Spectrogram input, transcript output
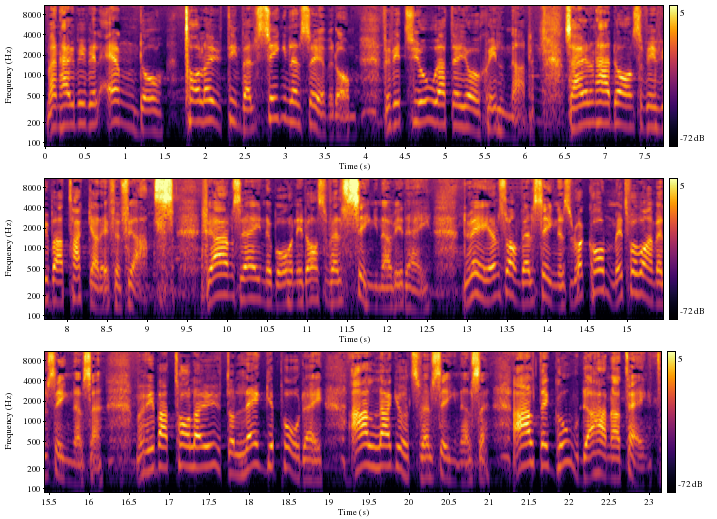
Men Herre vi vill ändå tala ut din välsignelse över dem. För vi tror att det gör skillnad. Så här den här dagen så vill vi bara tacka dig för Frans. Frans Reineborn, idag så välsignar vi dig. Du är en sån välsignelse, du har kommit för att vara en välsignelse. Men vi bara talar ut och lägger på dig alla Guds välsignelse. Allt det goda han har tänkt.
